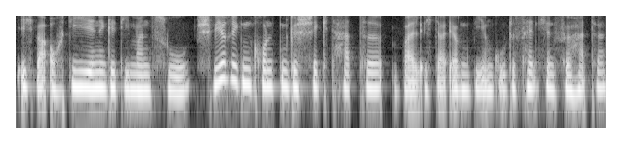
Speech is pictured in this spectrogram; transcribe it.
Ich war auch diejenige, die man zu schwierigen Kunden geschickt hatte, weil ich da irgendwie ein gutes Händchen für hatte.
